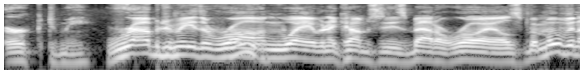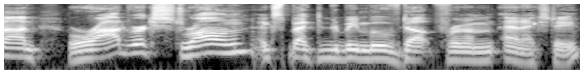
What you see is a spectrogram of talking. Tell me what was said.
irked me, rubbed me the wrong Ooh. way when it comes to these battle royals. But moving on, Roderick Strong expected to be moved up from NXT.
